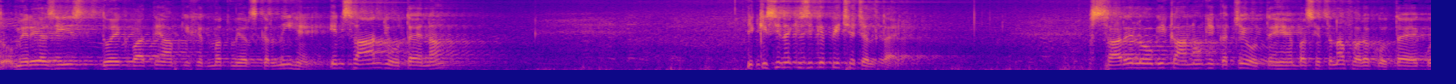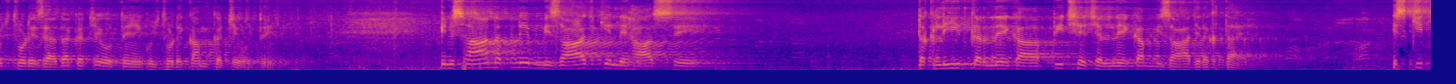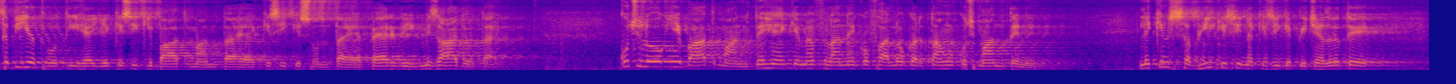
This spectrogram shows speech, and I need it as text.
तो मेरे अज़ीज़, दो एक बातें आपकी खिदमत में अर्ज़ करनी है। इंसान जो होता है ना, ये किसी न किसी के पीछे चलता है। सारे लोग ही कानों के कच्चे होते हैं, बस इतना फ़र्क होता है, कुछ थोड़े ज़्यादा कच्चे होते हैं, कुछ थोड़े कम कच्चे होते हैं। इंसान अपने मिजाज के लिहाज से तकलीद करने का, पीछे चलने का मिजाज रखता है। इसकी तबीयत होती है, ये किसी की बात मानता है, किसी की सुनता है, पैरवी मिजाज होता है। कुछ लोग ये बात मानते हैं कि मैं फलाने को फॉलो करता हूँ, कुछ मानते नहीं। लेकिन सभी किसी न किसी के पीछे हज़रत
